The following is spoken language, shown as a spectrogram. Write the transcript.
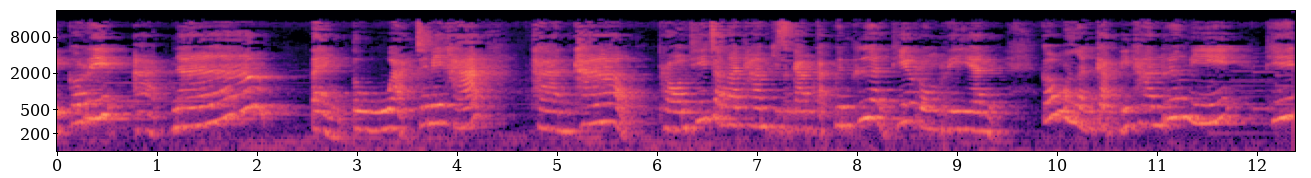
ด็กๆก็รีบอาบน้ำ แต่งตัวใช่ไหมคะ ทานข้าว พร้อมที่จะมาทำกิจกรรมกับเพื่อนๆที่โรงเรียน ก็เหมือนกับนิทานเรื่องนี้ ที่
